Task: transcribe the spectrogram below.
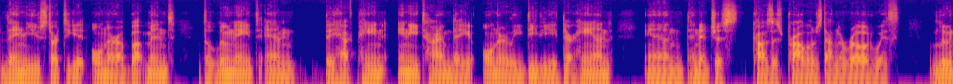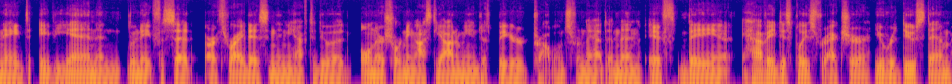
then you start to get ulnar abutment, the lunate, and they have pain anytime they ulnarly deviate their hand. And then it just causes problems down the road with lunate AVN and lunate facet arthritis, and then you have to do a ulnar shortening osteotomy and just bigger problems from that. And then if they have a displaced fracture, you reduce them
